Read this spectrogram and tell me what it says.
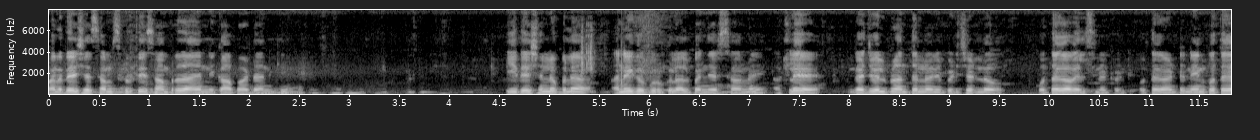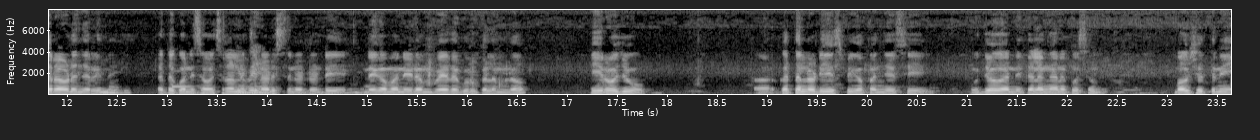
మన దేశ సంస్కృతి సాంప్రదాయాన్ని కాపాడడానికి ఈ దేశం లోపల అనేక గురుకులాలు పనిచేస్తూ ఉన్నాయి. అట్లే గజ్వేల్ ప్రాంతంలోని పిడిచెడ్లో కొత్తగా వెలిసినటువంటి కొత్తగా అంటే నేను కొత్తగా రావడం జరిగింది. గత కొన్ని సంవత్సరాల నుంచి నడుస్తున్నటువంటి నిగమ నీడం వేద గురుకులంలో ఈరోజు గతంలో డిఎస్పీగా పనిచేసి ఉద్యోగాన్ని తెలంగాణ కోసం భవిష్యత్తుని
